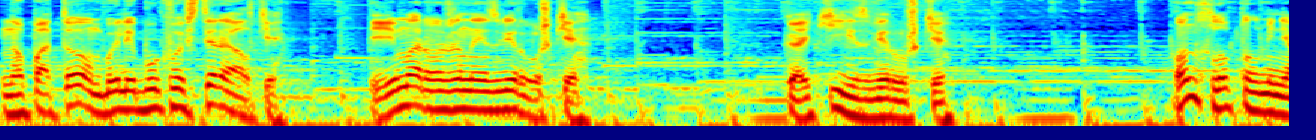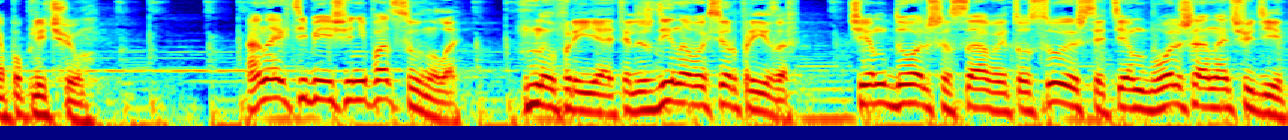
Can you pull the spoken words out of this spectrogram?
Но потом были буквы в стиралке. И мороженые зверушки». «Какие зверушки?» Он хлопнул меня по плечу. «Она их тебе еще не подсунула. Ну, приятель, жди новых сюрпризов. Чем дольше с Авой тусуешься, тем больше она чудит.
